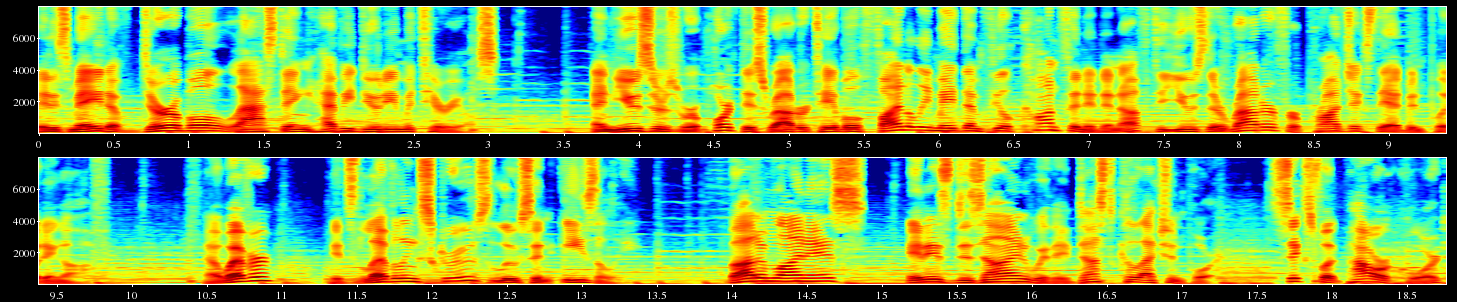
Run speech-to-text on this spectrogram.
It is made of durable, lasting, heavy-duty materials. And users report this router table finally made them feel confident enough to use their router for projects they had been putting off. However, its leveling screws loosen easily. Bottom line is, it is designed with a dust collection port, 6-foot power cord,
